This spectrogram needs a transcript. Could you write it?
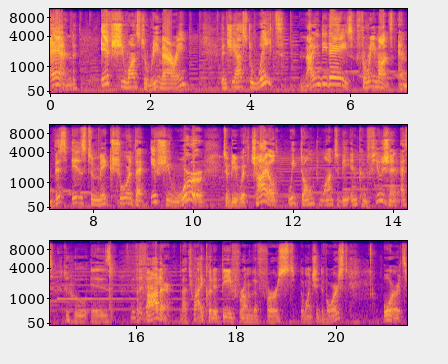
And if she wants to remarry, then she has to wait 90 days, three months. And this is to make sure that if she were to be with child, we don't want to be in confusion as to who is the, the daddy? father. That's right. Could it be from the first, the one she divorced? Or it's,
